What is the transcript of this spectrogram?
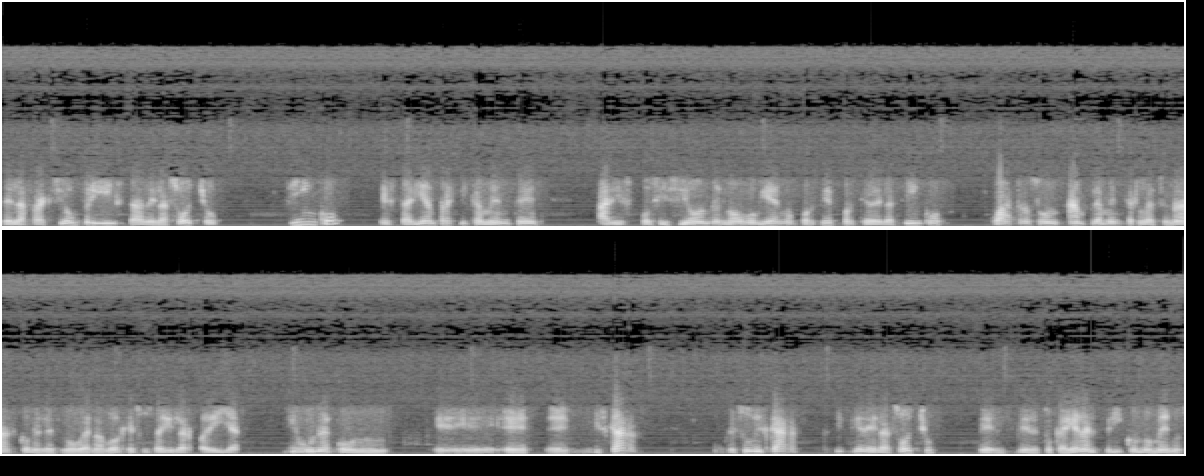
de la fracción priista de las 8, 5 estarían prácticamente a disposición del nuevo gobierno. ¿Por qué? Porque de las 5, cuatro son ampliamente relacionadas con el exgobernador Jesús Aguilar Padilla y una con eh, eh, Vizcarra, Jesús Vizcarra. Así que de las ocho le tocarían al PRI con lo menos,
